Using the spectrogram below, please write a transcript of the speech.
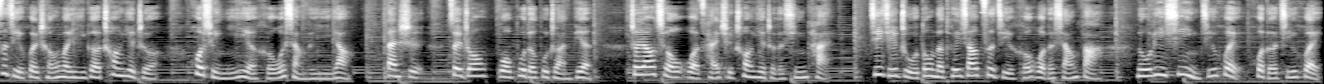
自己会成为一个创业者，或许你也和我想的一样。但是最终我不得不转变，这要求我采取创业者的心态。积极主动地推销自己和我的想法，努力吸引机会，获得机会，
